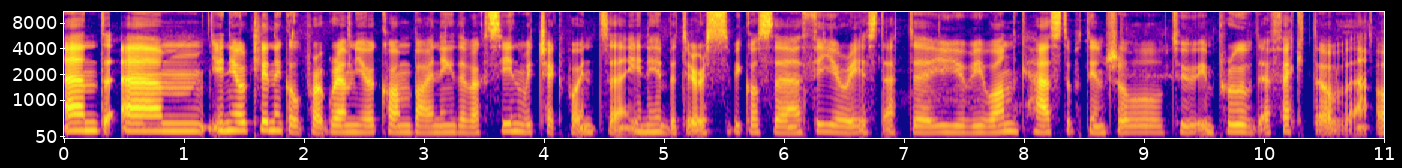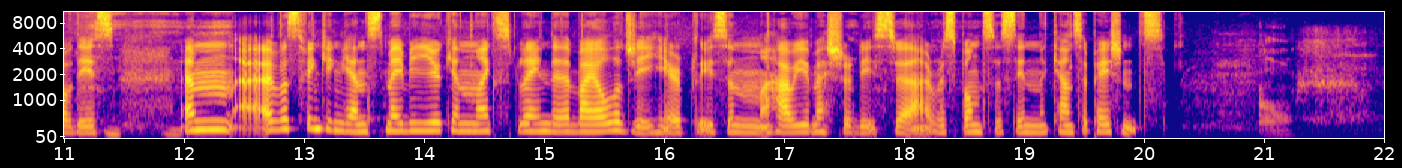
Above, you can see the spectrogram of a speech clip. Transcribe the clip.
And um, in your clinical program, you're combining the vaccine with checkpoint uh, inhibitors because the theory is that uh, UV1 has the potential to improve the effect of, uh, of these. Mm-hmm. Um, I was thinking, Jens, maybe you can explain the biology here, please, and how you measure these uh, responses in cancer patients.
